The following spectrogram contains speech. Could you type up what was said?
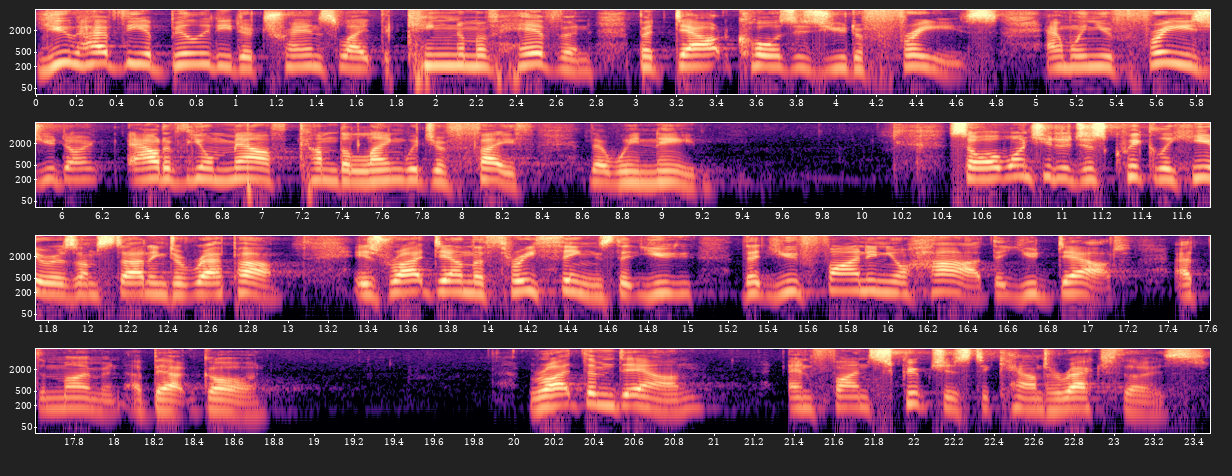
You have the ability to translate the kingdom of heaven, but doubt causes you to freeze. And when you freeze, you don't, out of your mouth come the language of faith that we need. So I want you to just quickly hear as I'm starting to wrap up is write down the three things that you that you find in your heart that you doubt at the moment about God. Write them down and find scriptures to counteract those.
